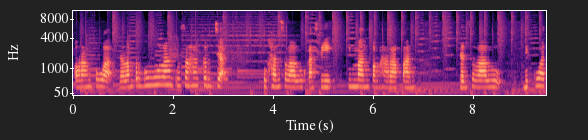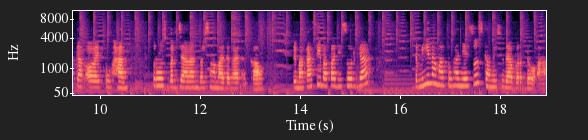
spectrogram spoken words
orang tua dalam pergumulan usaha kerja. Tuhan selalu kasih iman pengharapan dan selalu dikuatkan oleh Tuhan terus berjalan bersama dengan Engkau. Terima kasih Bapa di surga. Demi nama Tuhan Yesus kami sudah berdoa.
